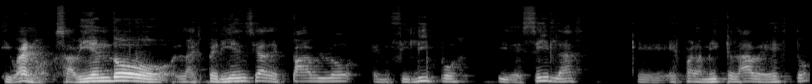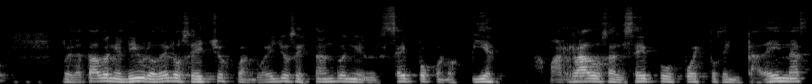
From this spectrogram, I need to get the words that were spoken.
Y bueno, sabiendo la experiencia de Pablo en Filipos y de Silas, que es para mí clave esto, relatado en el libro de los Hechos, cuando ellos estando en el cepo con los pies amarrados al cepo, puestos en cadenas,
